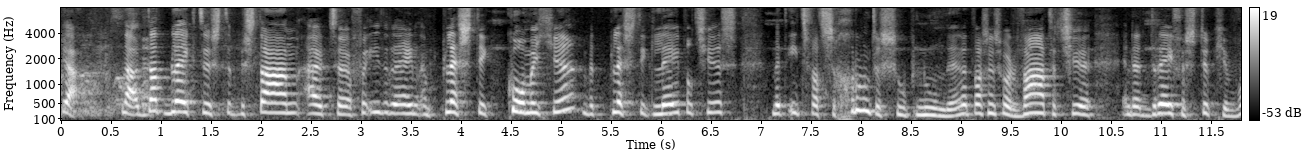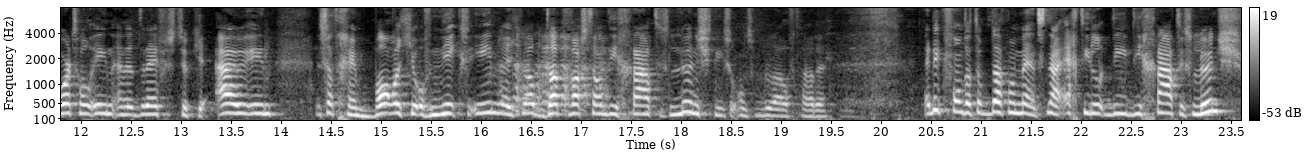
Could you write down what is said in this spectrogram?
Ja, nou dat bleek dus te bestaan uit uh, voor iedereen een plastic kommetje met plastic lepeltjes met iets wat ze groentesoep noemden. En dat was een soort watertje en daar dreef een stukje wortel in en er dreef een stukje ui in. Er zat geen balletje of niks in, weet je wel. Dat was dan die gratis lunch die ze ons beloofd hadden. En ik vond het op dat moment, nou echt die, die, die gratis lunch,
